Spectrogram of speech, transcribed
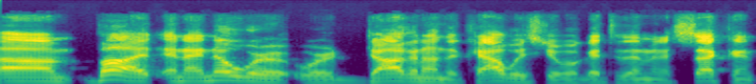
Um, but, and I know we're, we're dogging on the Cowboys here. We'll get to them in a second.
